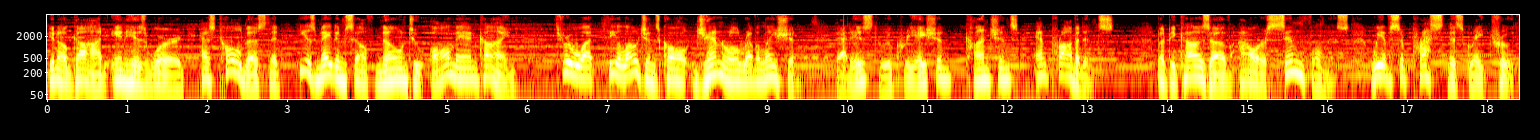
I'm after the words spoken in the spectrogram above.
You know, God, in His Word, has told us that He has made Himself known to all mankind through what theologians call general revelation that is, through creation, conscience, and providence. But because of our sinfulness, we have suppressed this great truth,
